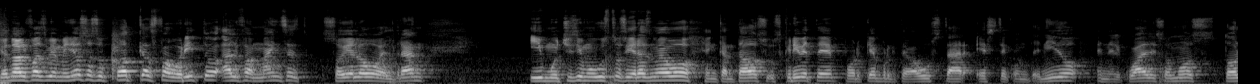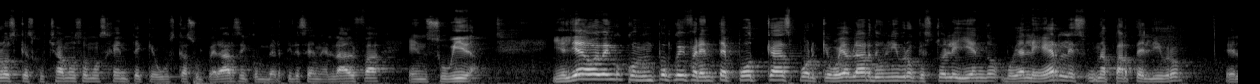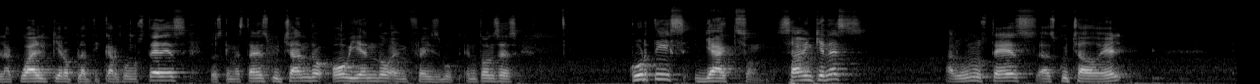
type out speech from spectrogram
¿Qué onda, Alfas? Bienvenidos a su podcast favorito, Alfa Mindset. Soy el Lobo Beltrán. Y muchísimo gusto si eres nuevo, encantado, suscríbete. ¿Por qué? Porque te va a gustar este contenido en el cual somos, todos los que escuchamos, somos gente que busca superarse y convertirse en el alfa en su vida. Y el día de hoy vengo con un poco diferente podcast porque voy a hablar de un libro que estoy leyendo. Voy a leerles una parte del libro en la cual quiero platicar con ustedes, los que me están escuchando o viendo en Facebook. Entonces, Curtis Jackson, ¿saben quién es? ¿Alguno de ustedes ha escuchado de él?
